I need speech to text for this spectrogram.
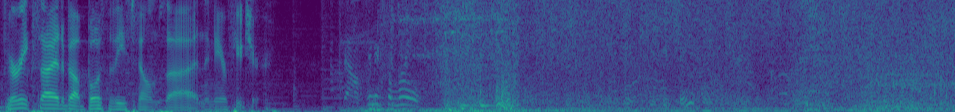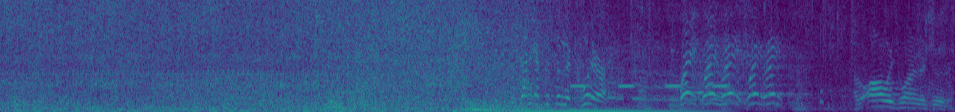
Very excited about both of these films uh, in the near future. Down. Give me some room. We gotta get this in the clear. Wait, wait, wait, wait, wait. I've always wanted to do this.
